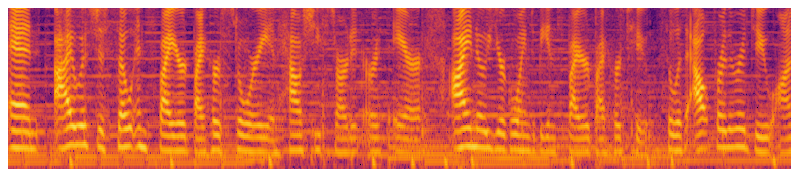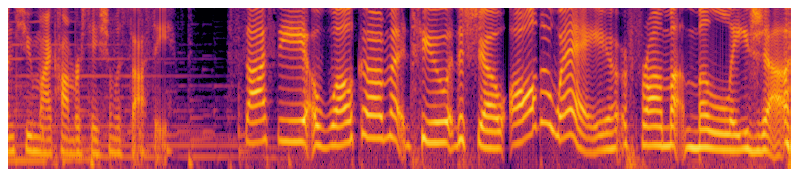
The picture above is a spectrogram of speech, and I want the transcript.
And I was just so inspired by her story and how she started Earth Heir. I know you're going to be inspired by her too. So without further ado, on to my conversation with Sasi. Sasi, welcome to the show all the way from Malaysia.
